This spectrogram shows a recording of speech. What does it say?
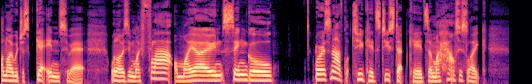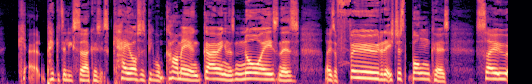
and I would just get into it when I was in my flat, on my own, single. Whereas now I've got two kids, two step kids, and my house is like Piccadilly Circus. It's chaos. There's people coming and going, and there's noise, and there's loads of food, and it's just bonkers. So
